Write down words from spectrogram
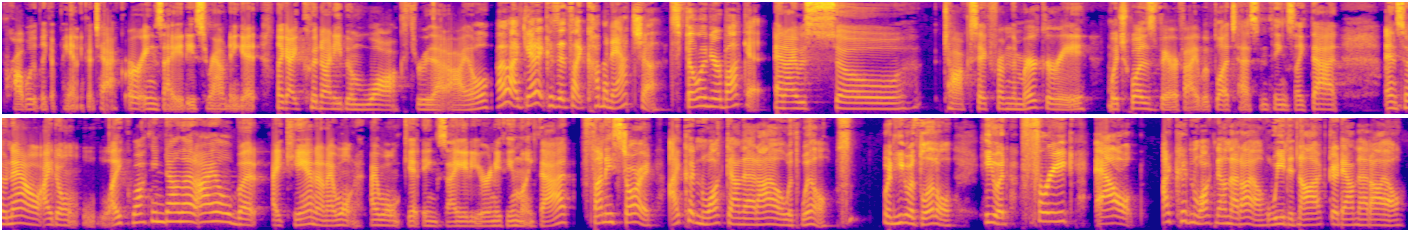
probably like a panic attack or anxiety surrounding it. Like I could not even walk through that aisle. Oh, I get it because it's like coming at you. It's filling your bucket. And I was so toxic from the mercury, which was verified with blood tests and things like that. And so now I don't like walking down that aisle, but I can and I won't I won't get anxiety or anything like that. Funny story. I couldn't walk down that aisle with Will. when he was little, he would freak out. I couldn't walk down that aisle. We did not go down that aisle.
